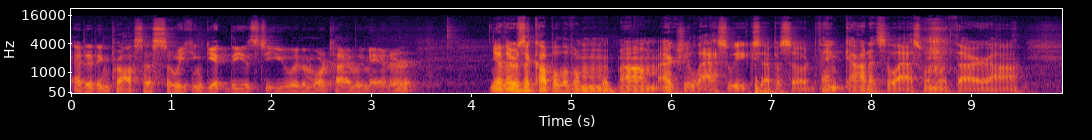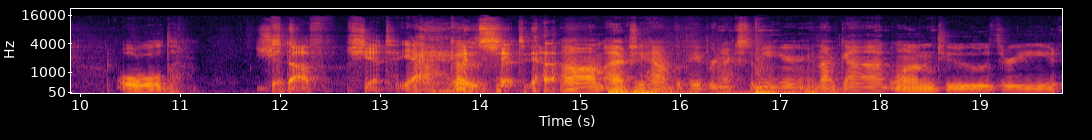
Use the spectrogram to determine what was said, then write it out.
editing process so we can get these to you in a more timely manner. Yeah, there was a couple of them. Um, actually, last week's episode. Thank God it's the last one with our uh, old stuff. Shit, yeah. Because shit, yeah. um, I actually have the paper next to me here, and I've got one, two, three,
